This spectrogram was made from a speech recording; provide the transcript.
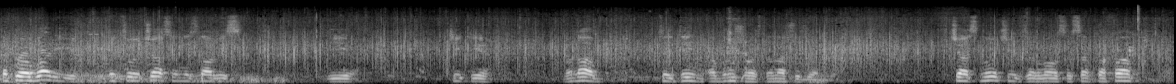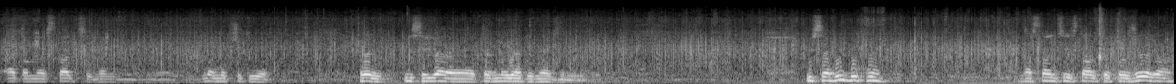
такої аварії до цього часу не знав. І тільки вона в цей день обрушилась на нашу землю. В час ночі взорвався саркофаг атомної станції ном- номер 4 після термоядерного взриву. Після вибуху на станції стався пожежа,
